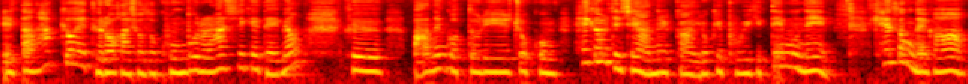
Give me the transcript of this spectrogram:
일단 학교에 들어가 셔서 공부를 하시게 되면 그 많은 것들이 조금 해결되지 않을까 이렇게 보이기 때문에 계속 내가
